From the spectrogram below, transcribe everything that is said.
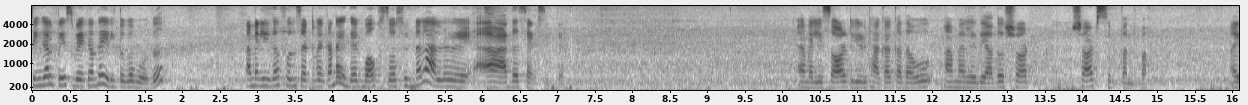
ಸಿಂಗಲ್ ಪೀಸ್ ಬೇಕಂದ್ರೆ ಇಲ್ಲಿ ತೊಗೋಬೋದು. ಆಮೇಲೆ ಇದು ಫುಲ್ ಸೆಟ್ ಬೇಕಂದ್ರೆ ಇದೇ ಬಾಕ್ಸ್ ತೋರಿಸಿದ್ನಲ್ಲ, ಅಲ್ಲಿ ಅದರ್ ಸೆಟ್ ಸಿಗ್ತೈತೆ. ಆಮೇಲೆ ಸಾಲ್ಟ್ ಗಿಲ್ಟ್ ಹಾಕಕ್ಕದಾವು ಆಮೇಲೆ ಇದು ಯಾವುದೋ ಶಾರ್ಟ್ ಶಾರ್ಟ್ ಸಿಪ್ ಅಂತಪ್ಪ. ಐ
